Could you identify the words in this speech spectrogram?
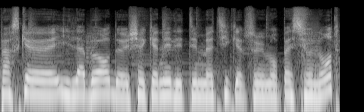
parce qu'il aborde chaque année des thématiques absolument passionnantes.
